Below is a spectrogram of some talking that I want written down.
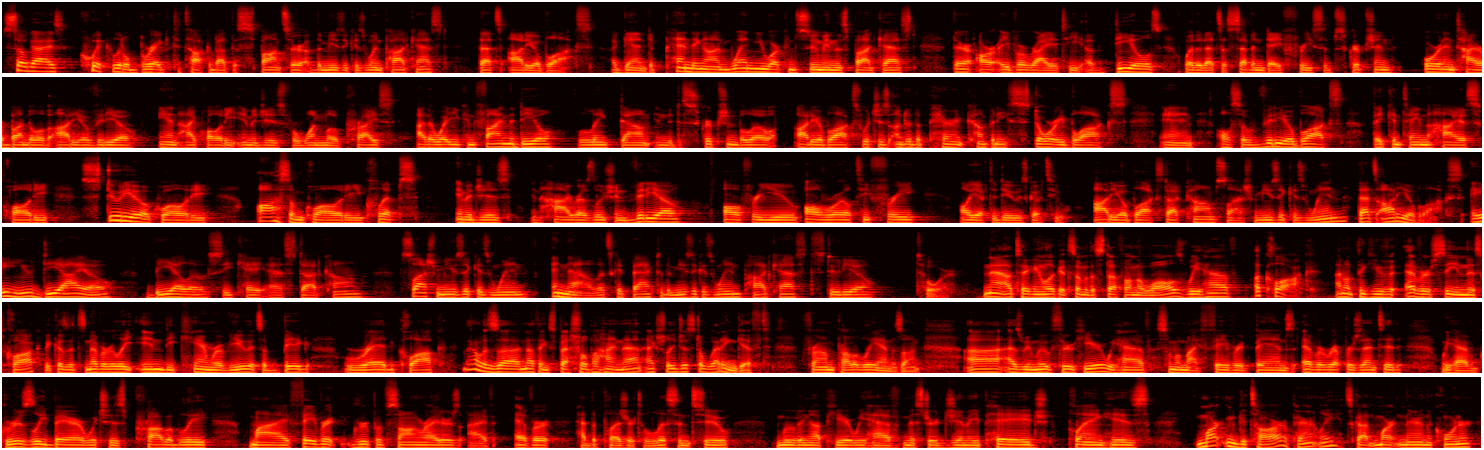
So, guys, quick little break to talk about the sponsor of the Music is Win podcast that's Audio Blocks. Again, depending on when you are consuming this podcast, there are a variety of deals, whether that's a seven day free subscription or an entire bundle of audio, video, and high quality images for one low price. Either way, you can find the deal linked down in the description below. Audio Blocks, which is under the parent company Storyblocks, and also Video Blocks. They contain the highest quality, studio quality, awesome quality clips images, and high resolution video, all for you, all royalty free. All you have to do is go to audioblocks.com slash music is win. That's audioblocks, A-U-D-I-O-B-L-O-C-K-S dot com slash music is win. And now let's get back to the Music is Win podcast studio tour. Now, taking a look at some of the stuff on the walls, we have a clock. I don't think you've ever seen this clock because it's never really in the camera view. It's a big red clock. That was uh, nothing special behind that, actually, just a wedding gift from probably Amazon. Uh, as we move through here, we have some of my favorite bands ever represented. We have Grizzly Bear, which is probably my favorite group of songwriters I've ever had the pleasure to listen to. Moving up here, we have Mr. Jimmy Page playing his Martin guitar, apparently. It's got Martin there in the corner.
